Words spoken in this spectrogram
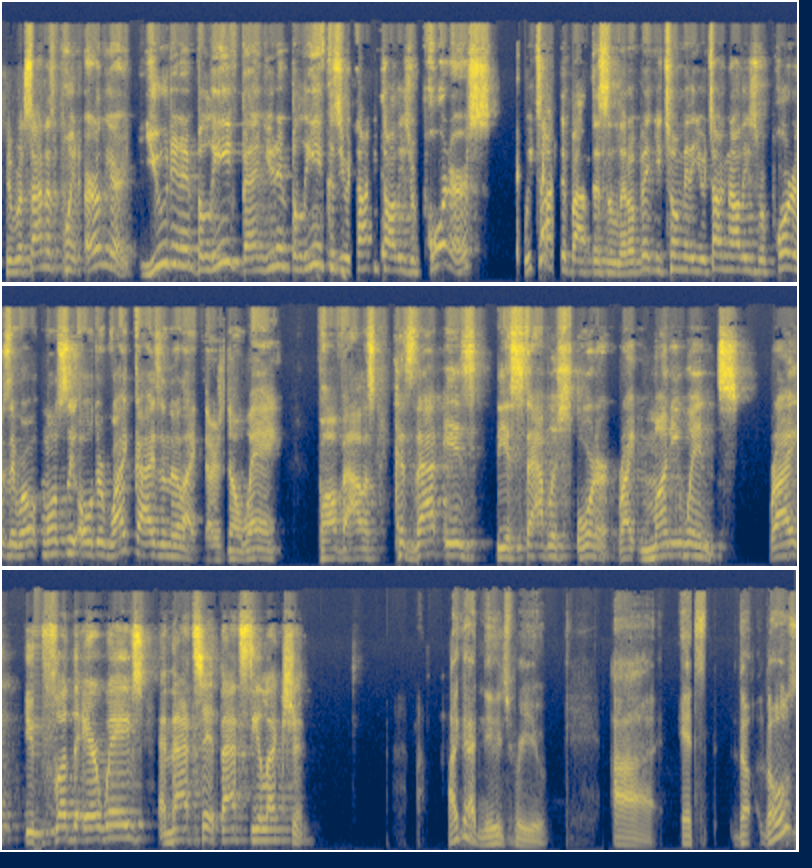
to Rossana's point earlier, you didn't believe, Ben, you didn't believe because you were talking to all these reporters. We talked about this a little bit. You told me that you were talking to all these reporters. They were mostly older white guys, and they're like, there's no way. Paul Vallas, because that is the established order, right? Money wins, right? You flood the airwaves, and that's it. That's the election. I got news for you. Uh, it's the, those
